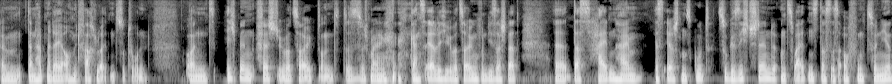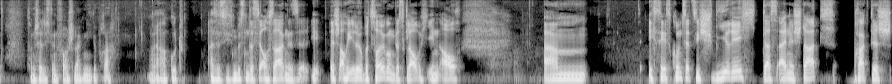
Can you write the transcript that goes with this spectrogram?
ähm, dann hat man da ja auch mit Fachleuten zu tun. Und ich bin fest überzeugt, und das ist meine ganz ehrliche Überzeugung von dieser Stadt, äh, dass Heidenheim es erstens gut zu Gesicht stände und zweitens, dass das auch funktioniert. Sonst hätte ich den Vorschlag nie gebracht. Ja, gut. Also Sie müssen das ja auch sagen. Es ist auch Ihre Überzeugung, das glaube ich Ihnen auch. Ähm, ich sehe es grundsätzlich schwierig, dass eine Stadt praktisch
